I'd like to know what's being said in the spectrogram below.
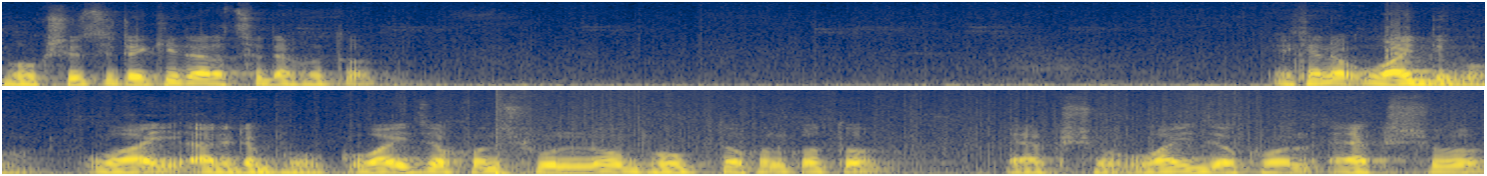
ভোগ সূচিটা কী দাঁড়াচ্ছে দেখো তো? এখানে ওয়াই দিব। ওয়াই আর এটা ভোগ। ওয়াই যখন শূন্য, ভোগ তখন কত? একশো। ওয়াই যখন একশো,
